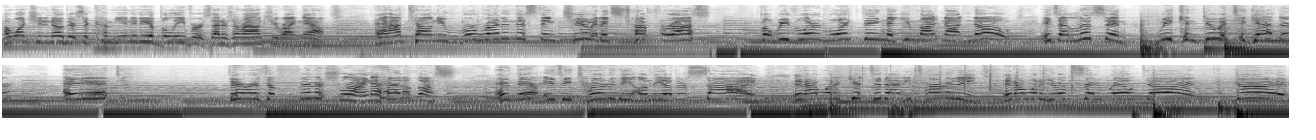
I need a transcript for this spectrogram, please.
I want you to know there's a community of believers that is around you right now. And I'm telling you, we're running this thing too, and it's tough for us. But we've learned one thing that you might not know is that, listen, we can do it together, and there is a finish line ahead of us, and there is eternity on the other side. And I want to get to that eternity, and I want to hear them say, Well done, good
